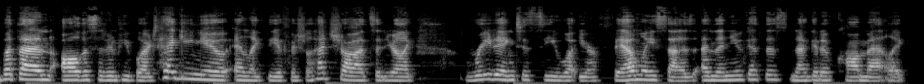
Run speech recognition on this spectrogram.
But then all of a sudden people are tagging you and like the official headshots, and you're like reading to see what your family says. And then you get this negative comment like,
